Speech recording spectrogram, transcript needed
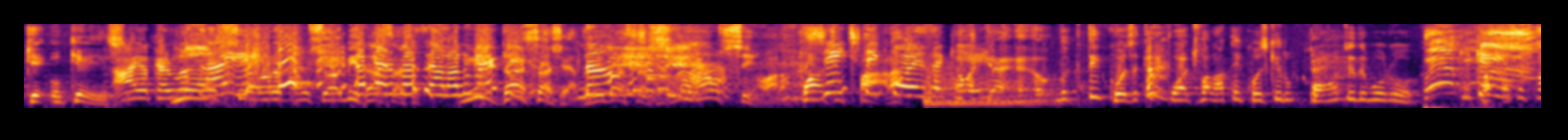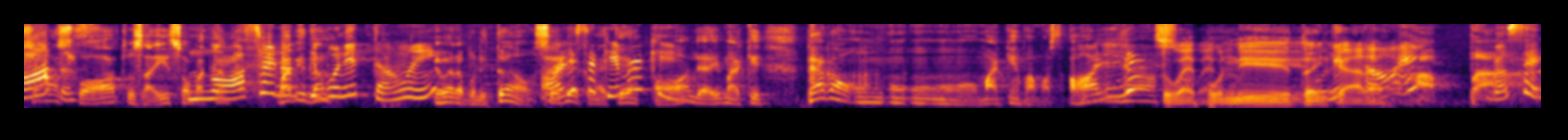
Que, que, o que é isso? Ah, eu quero mostrar não, senhora, não, senhora, me eu dá quero essa mostrar lá no Me dá essa agenda. Não, me dá essa agenda. Não, senhora, pode Gente, parar. tem coisa aqui, não, hein? É, é, tem coisa que não pode falar, tem coisa que não pode, demorou. O que, que é isso, fotos? São as fotos aí, só bacana. Nossa, Hernandes, que bonitão, hein? Eu era bonitão? Você Olha isso aqui, é, é? Marquinhos. Olha aí, Marquinhos. Pega um, um, um, um Marquinhos pra mostrar. Olha. Olha. Tu é bonito, hein, bonitão, cara? Hein? Rapaz. Gostei.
